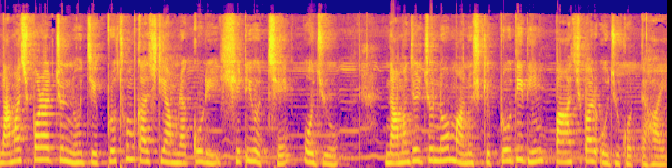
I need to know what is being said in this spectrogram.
নামাজ পড়ার জন্য যে প্রথম কাজটি আমরা করি সেটি হচ্ছে অজু। নামাজের জন্য মানুষকে প্রতিদিন পাঁচবার অজু করতে হয়,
